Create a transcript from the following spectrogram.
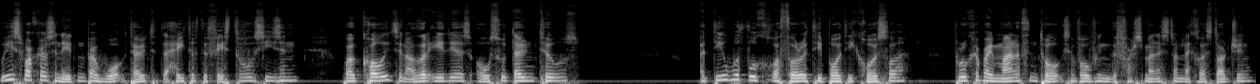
Waste workers in Edinburgh walked out at the height of the festival season, while colleagues in other areas also downed tools. A deal with local authority body COSLA brokered by marathon talks involving the First Minister Nicola Sturgeon,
